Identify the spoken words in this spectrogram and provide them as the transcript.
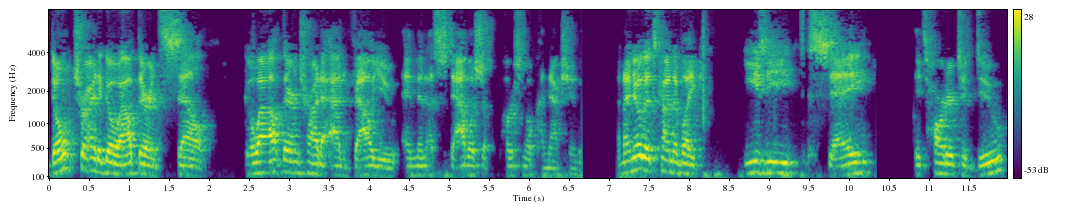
don't try to go out there and sell. Go out there and try to add value and then establish a personal connection. And I know that's kind of like easy to say, it's harder to do.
